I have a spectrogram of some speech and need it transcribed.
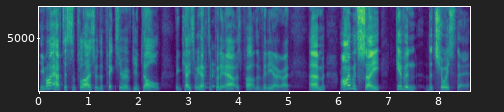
you might have to supply us with a picture of your doll in case we have to put it out as part of the video, right? Um, I would say, given the choice there,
